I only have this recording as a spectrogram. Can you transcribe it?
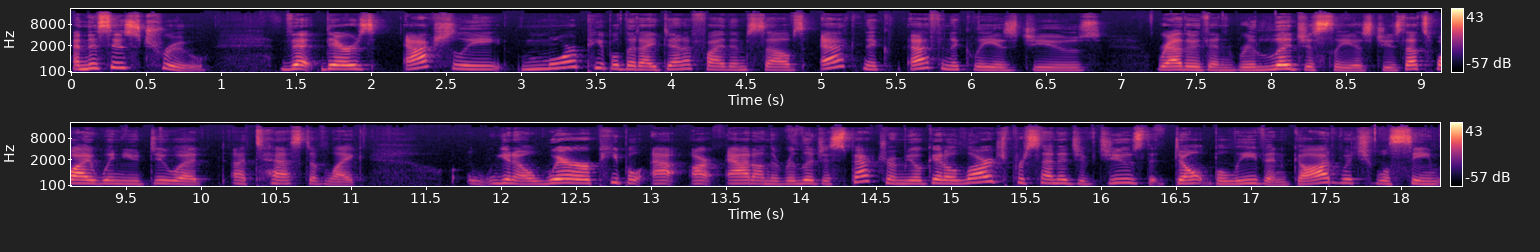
and this is true, that there's actually more people that identify themselves ethnic, ethnically as Jews rather than religiously as Jews. That's why when you do a, a test of like, you know, where are people at, are at on the religious spectrum, you'll get a large percentage of Jews that don't believe in God, which will seem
